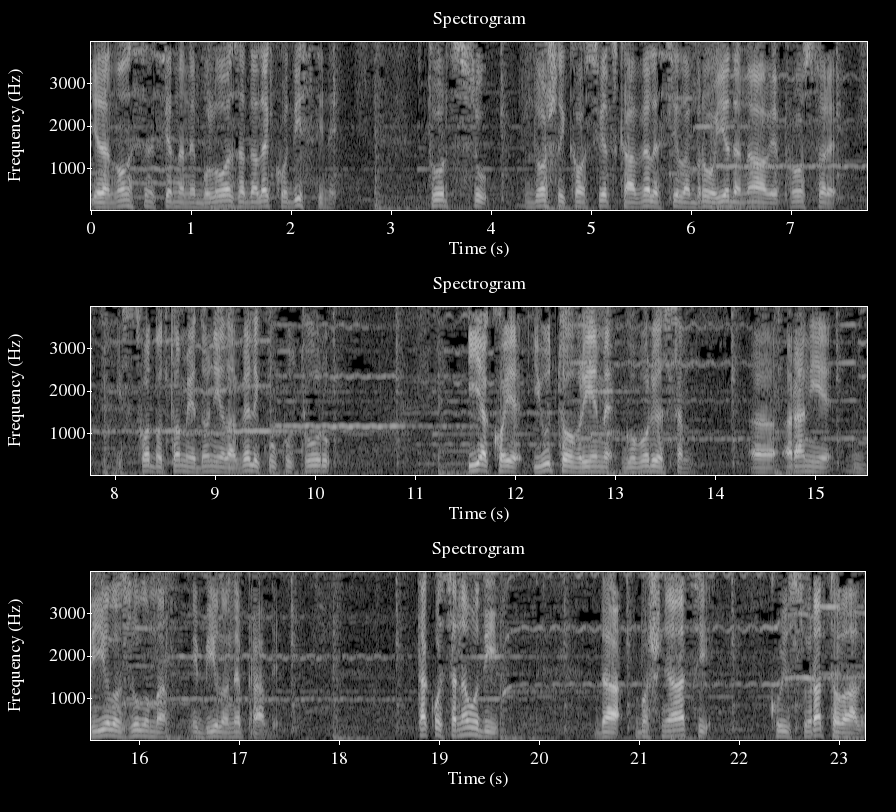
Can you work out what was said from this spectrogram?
jedan nonsens, jedna nebuloza daleko od istine. Turci su došli kao svjetska vele sila broj jedan na ove prostore i shodno tome je donijela veliku kulturu, iako je i u to vrijeme, govorio sam e, ranije, bilo zuluma i bilo nepravde. Tako se navodi da bošnjaci koji su ratovali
